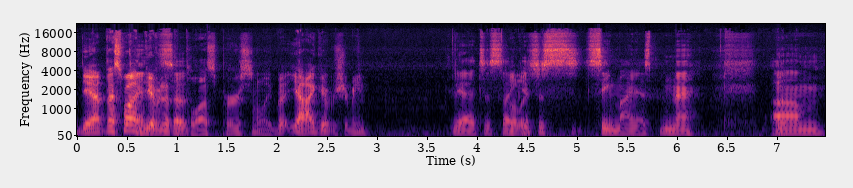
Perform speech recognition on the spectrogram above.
Yeah, that's why I'm And giving it so- the plus personally. But yeah, I get what you mean. yeah it's just like Totally. it's just c minus meh um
